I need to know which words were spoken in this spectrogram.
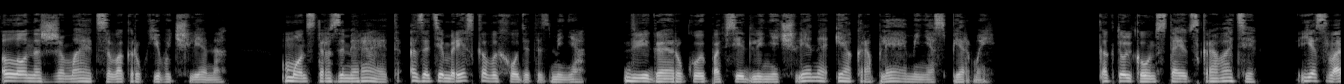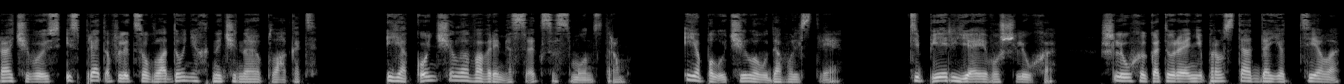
Лона сжимается вокруг его члена. Монстр замирает, а затем резко выходит из меня, двигая рукой по всей длине члена и окропляя меня спермой. Как только он встает с кровати, я сворачиваюсь и, спрятав лицо в ладонях, начинаю плакать. Я кончила во время секса с монстром. Я получила удовольствие. Теперь я его шлюха. Шлюха, которая не просто отдает тело,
